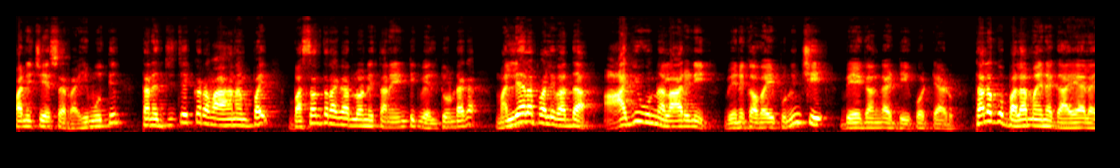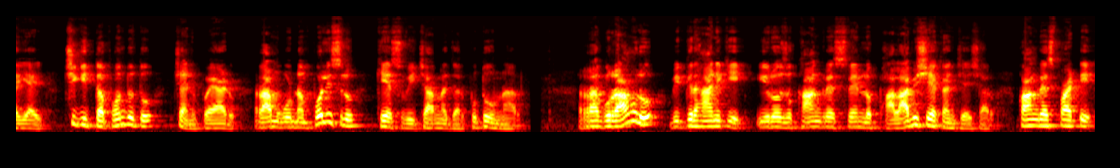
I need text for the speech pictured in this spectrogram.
పనిచేసే రహీముద్దీన్ తన ద్విచక్ర వాహనంపై బసంతనగర్లోని తన ఇంటికి వెళ్తుండగా మల్యాలపల్లి వద్ద ఆగి ఉన్న లారీని వెనుక వైపు నుంచి వేగంగా ఢీకొట్టాడు. తలకు బలమైన గాయాలయ్యాయి. చికిత్స పొందుతూ చనిపోయాడు. రామగుండం పోలీసులు కేసు విచారణ జరుపుతూ ఉన్నారు. రఘురాములు విగ్రహానికి ఈరోజు కాంగ్రెస్ శ్రేణులు పాలాభిషేకం చేశారు. కాంగ్రెస్ పార్టీ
